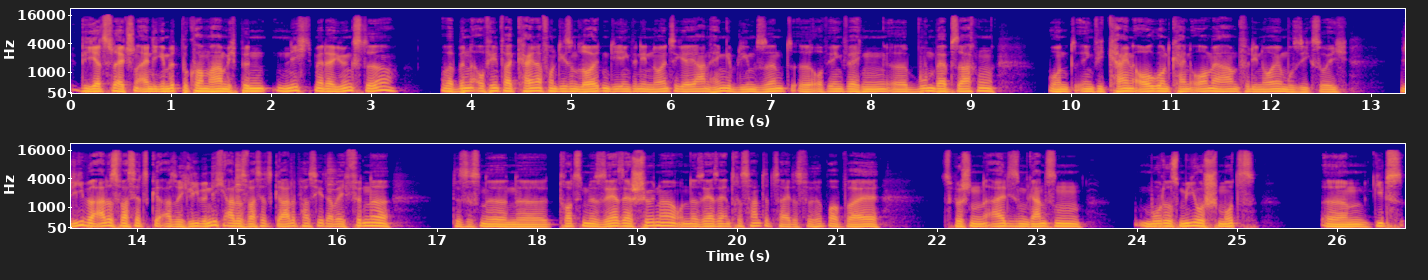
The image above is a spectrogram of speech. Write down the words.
wie jetzt vielleicht schon einige mitbekommen haben, ich bin nicht mehr der Jüngste, aber bin auf jeden Fall keiner von diesen Leuten, die irgendwie in den 90er Jahren hängen geblieben sind, äh, auf irgendwelchen äh, Boom-Bap-Sachen und irgendwie kein Auge und kein Ohr mehr haben für die neue Musik. So, ich liebe alles, was jetzt, also ich liebe nicht alles, was jetzt gerade passiert, aber ich finde, das ist eine, eine, trotzdem eine sehr, sehr schöne und eine sehr, sehr interessante Zeit ist für Hip-Hop, weil zwischen all diesem ganzen Modus-Mio-Schmutz ähm, gibt es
